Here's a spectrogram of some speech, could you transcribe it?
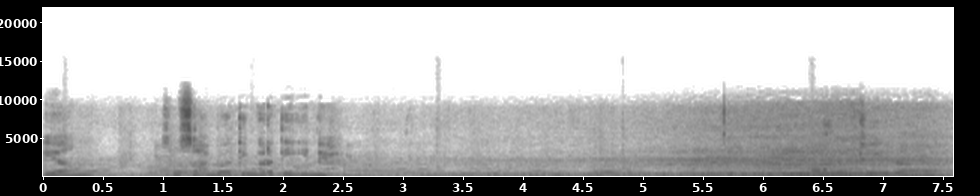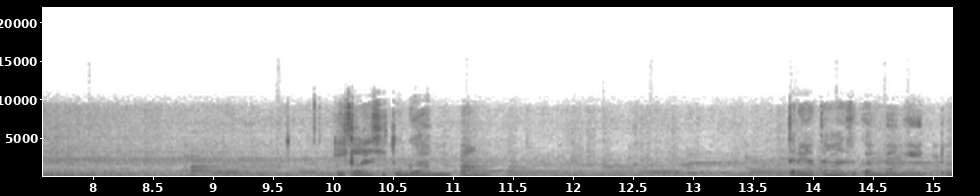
yang susah buat di ngertiin ya. Aku kira ikhlas itu gampang. Ternyata gak segampang itu.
